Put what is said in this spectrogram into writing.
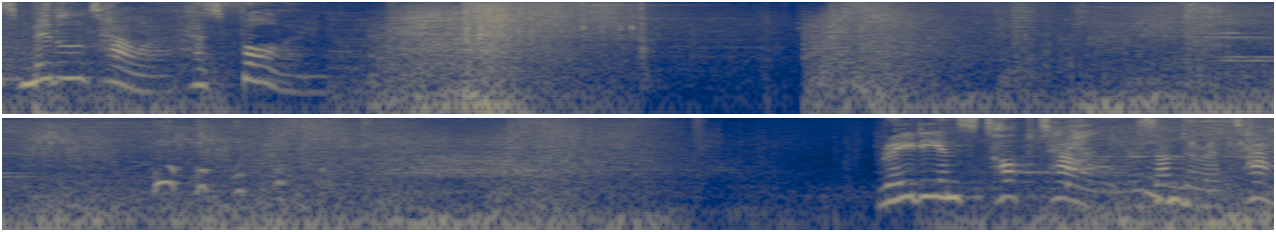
Radiant's middle tower has fallen. Radiant's top tower is under attack.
